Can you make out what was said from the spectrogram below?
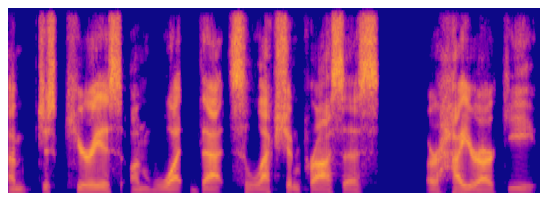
I'm just curious on what that selection process or hierarchy,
